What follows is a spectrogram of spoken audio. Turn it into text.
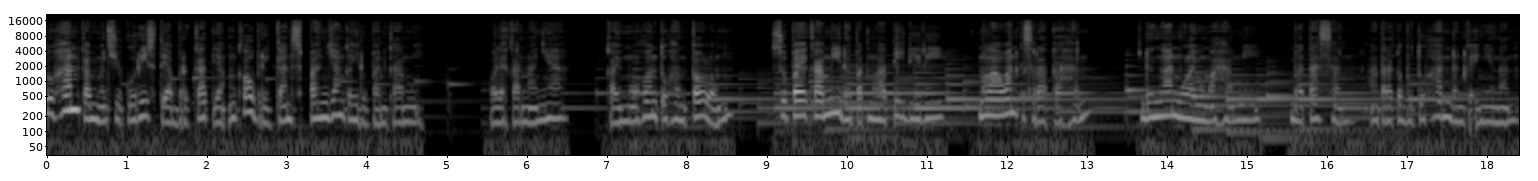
Tuhan kami mensyukuri setiap berkat yang Engkau berikan sepanjang kehidupan kami. Oleh karenanya, kami mohon Tuhan tolong supaya kami dapat melatih diri melawan keserakahan dengan mulai memahami batasan antara kebutuhan dan keinginan.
